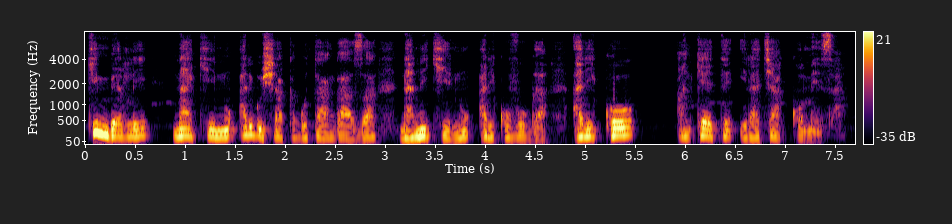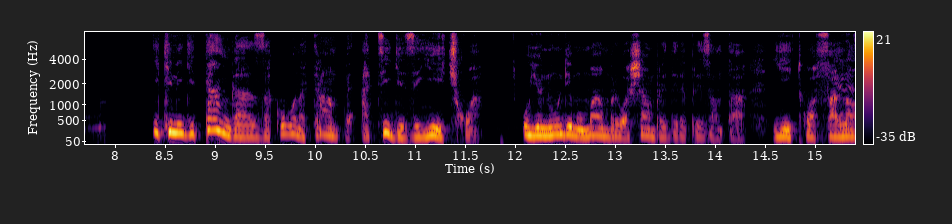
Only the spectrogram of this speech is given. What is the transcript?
kimberly nta kintu ari gushaka gutangaza nta n'ikintu ari kuvuga. Ariko ankete iracyakomeza. Iki ni igitangaza kubona Trump atigeze yicwa. Uyu ni undi mu mambure wa chambre de representant yitwa Fallon.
